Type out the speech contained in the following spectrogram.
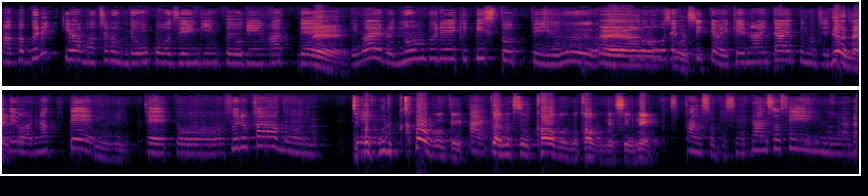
まあ、ブレーキはもちろん両方前銀後銀あって、ええ。いわゆるノンブレーキピストっていう、ええあの公道で走ってはいけないタイプの自転車ではなくて、えっ、と、フルカーボンじゃあフルカーボンって、はいあの、そのカーボンのカーボンですよね。炭素ですね。炭素繊維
